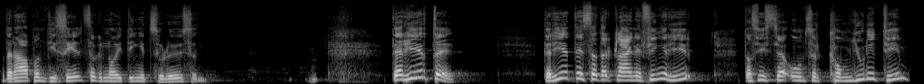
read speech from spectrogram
Und dann haben die Seelsorger neue Dinge zu lösen. Der Hirte. Der Hirte ist ja der kleine Finger hier. Das ist ja unser Community.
